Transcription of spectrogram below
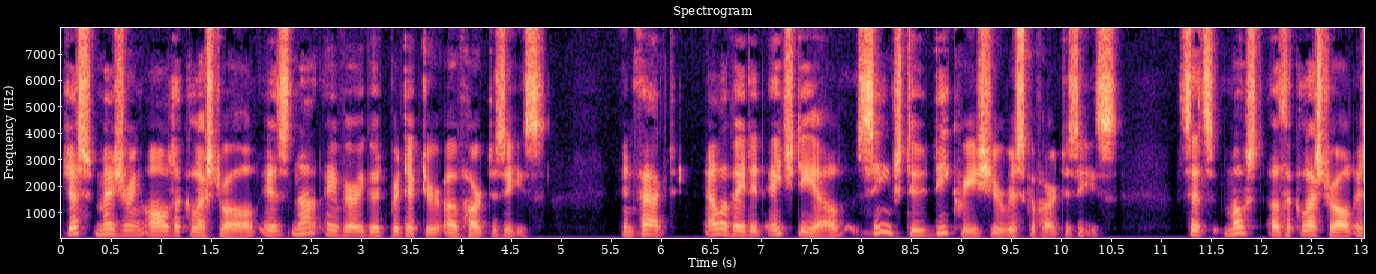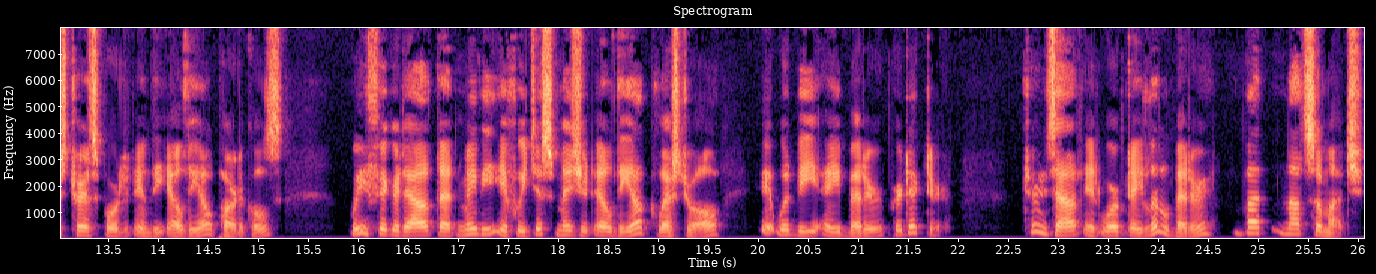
just measuring all the cholesterol is not a very good predictor of heart disease. In fact, elevated HDL seems to decrease your risk of heart disease. Since most of the cholesterol is transported in the LDL particles, we figured out that maybe if we just measured LDL cholesterol, it would be a better predictor. Turns out it worked a little better, but not so much.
